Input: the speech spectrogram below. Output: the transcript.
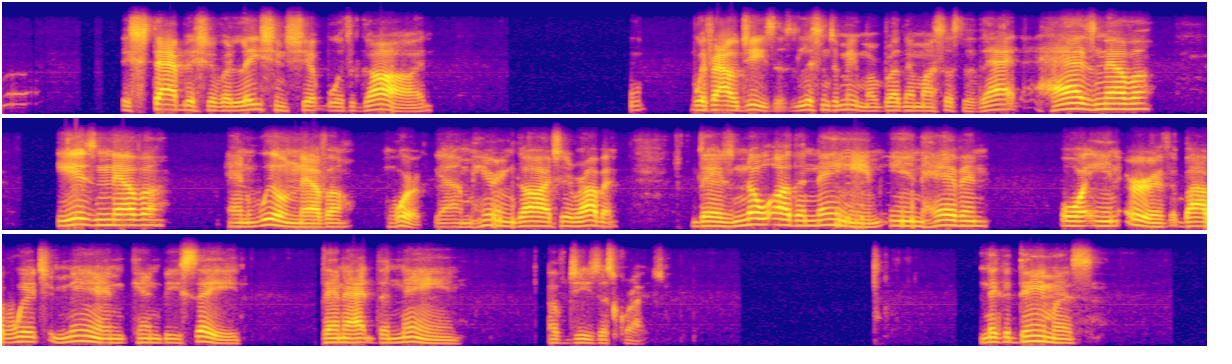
establish a relationship with god without Jesus. Listen to me, my brother and my sister. That has never, is never, and will never work. I'm hearing God say, Robert, there's no other name in heaven or in earth by which men can be saved than at the name of Jesus Christ. Nicodemus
